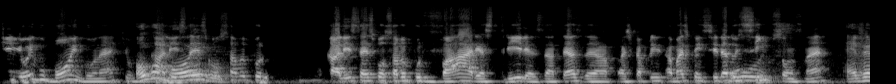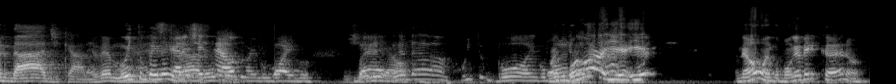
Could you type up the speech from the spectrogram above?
de Oingo Boingo, né? Que o vocalista é responsável por vocalista é responsável por várias trilhas, até acho que a, a mais conhecida é dos Ui, Simpsons, né? É verdade, cara. É muito é, bem lembrado. Esse cara é genial do Oingo Boingo. É, banda muito boa, Oingo Boingo. É, e, e, não, o Oingo Boingo é americano.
